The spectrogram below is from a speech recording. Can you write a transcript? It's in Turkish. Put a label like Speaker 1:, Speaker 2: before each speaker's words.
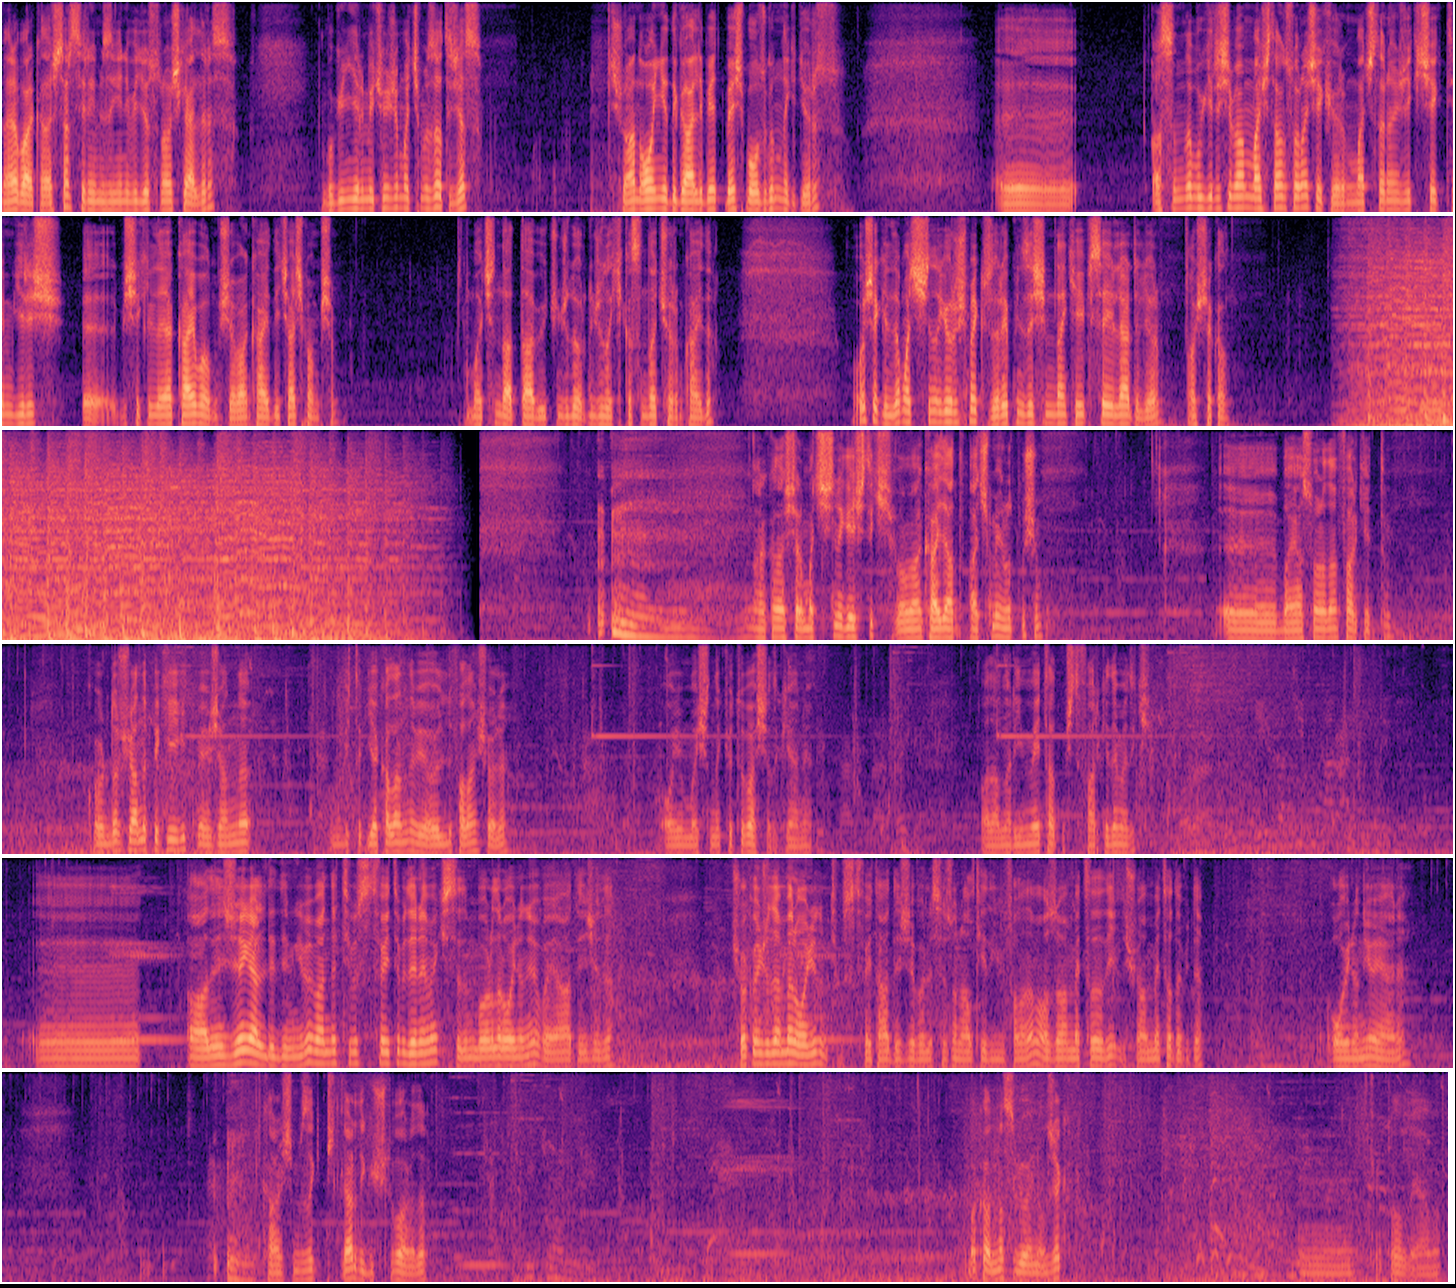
Speaker 1: Merhaba arkadaşlar, serimizin yeni videosuna hoş geldiniz. Bugün 23. maçımızı atacağız. Şu an 17 galibiyet 5 bozgunla gidiyoruz. Ee, aslında bu girişi ben maçtan sonra çekiyorum. Maçtan önceki çektiğim giriş e, bir şekilde ya kaybolmuş ya ben kaydı hiç açmamışım. Maçın da hatta bir 3. 4. dakikasında açıyorum kaydı. O şekilde maç içinde görüşmek üzere. Hepinize şimdiden keyifli seyirler diliyorum. Hoşçakalın. Arkadaşlar maç içine geçtik ama ben kaydı açmayı unutmuşum. Ee, bayağı sonradan fark ettim. Koridor şu anda pek iyi gitmiyor. Canlı bir tık yakalandı ve öldü falan şöyle. Oyun başında kötü başladık yani. Adamlar invade atmıştı fark edemedik. Ee, ADC geldi dediğim gibi ben de Twisted Fate'i bir denemek istedim. Bu aralar oynanıyor bayağı ADC'de. Çok önceden ben oynuyordum Twisted Fate ADC böyle sezon 6-7 gibi falan ama o zaman metada değildi. Şu an metada bir de. Oynanıyor yani. Karşımızdaki pikler de güçlü bu arada. Bakalım nasıl bir oyun olacak. Hmm, kötü oldu ya bu.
